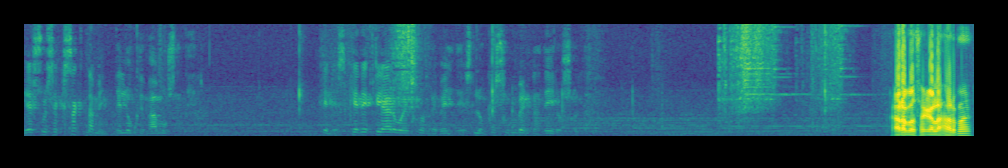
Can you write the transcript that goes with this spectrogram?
Y eso es exactamente lo que vamos a hacer. Que les quede claro a esos rebeldes lo que es un verdadero soldado. Ahora va a sacar las armas.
